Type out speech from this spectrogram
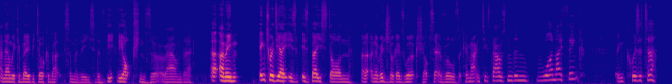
and then we could maybe talk about some of the sort of the, the options that are around there. Uh, I mean, Ink Twenty Eight is is based on uh, an original Games Workshop set of rules that came out in two thousand and one, I think. Inquisitor,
